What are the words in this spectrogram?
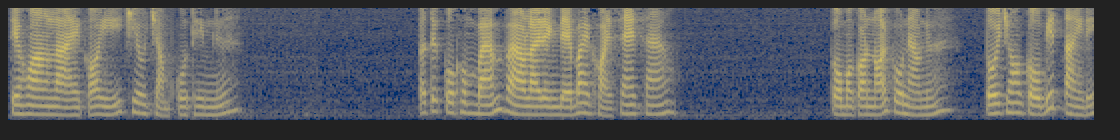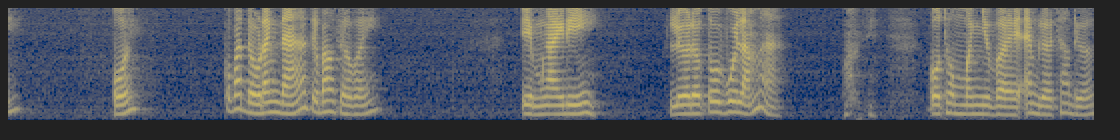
Thì Hoàng lại có ý trêu chọc cô thêm nữa. Ơ thế cô không bám vào lại định để bay khỏi xe sao? Cậu mà còn nói cô nào nữa Tôi cho cậu biết tài đấy Ôi, cô bắt đầu đánh đá từ bao giờ vậy? Im ngay đi. Lừa được tôi vui lắm à? Cô thông minh như vậy em lừa sao được?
